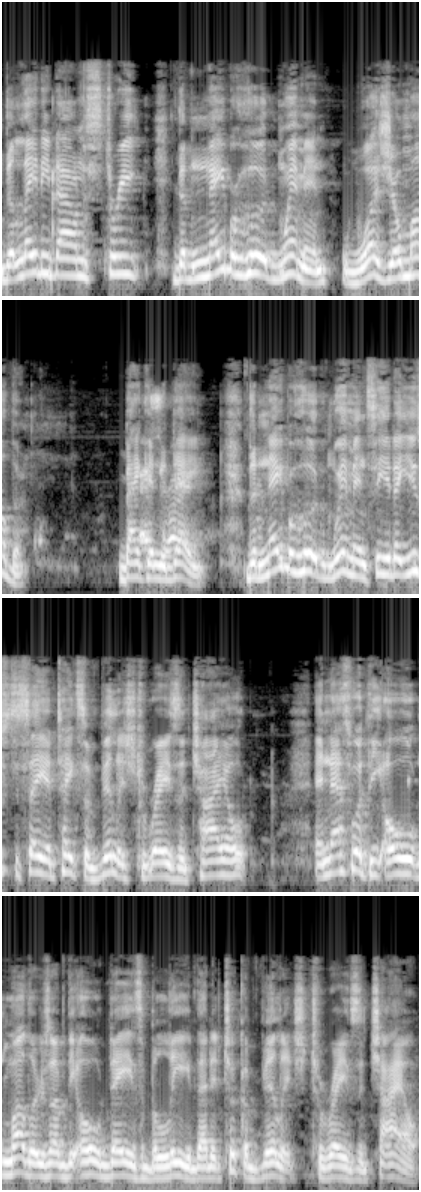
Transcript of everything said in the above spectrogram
the lady down the street, the neighborhood women was your mother back That's in the right. day. The neighborhood women, see, they used to say it takes a village to raise a child. And that's what the old mothers of the old days believed that it took a village to raise a child.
